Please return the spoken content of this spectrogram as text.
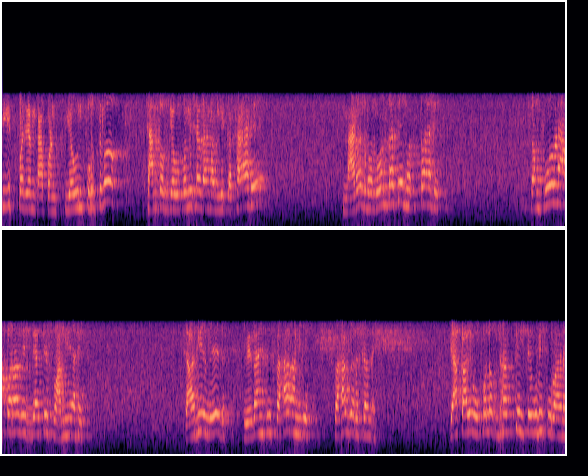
तिथपर्यंत आपण येऊन पोहोचलो. छानतोग्य उपनिषदामधली कथा आहे. नारद भगवंताचे भक्त आहेत. संपूर्ण अपरा विद्याचे स्वामी आहेत. चारही वेद वेदांची सहा अंगे सहा दर्शने. त्या काळी उपलब्ध असतील तेवढी पुराणे.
